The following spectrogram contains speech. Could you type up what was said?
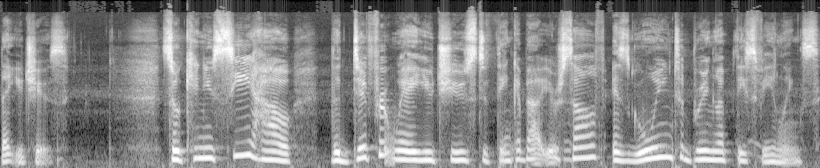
that you choose? So, can you see how the different way you choose to think about yourself is going to bring up these feelings.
